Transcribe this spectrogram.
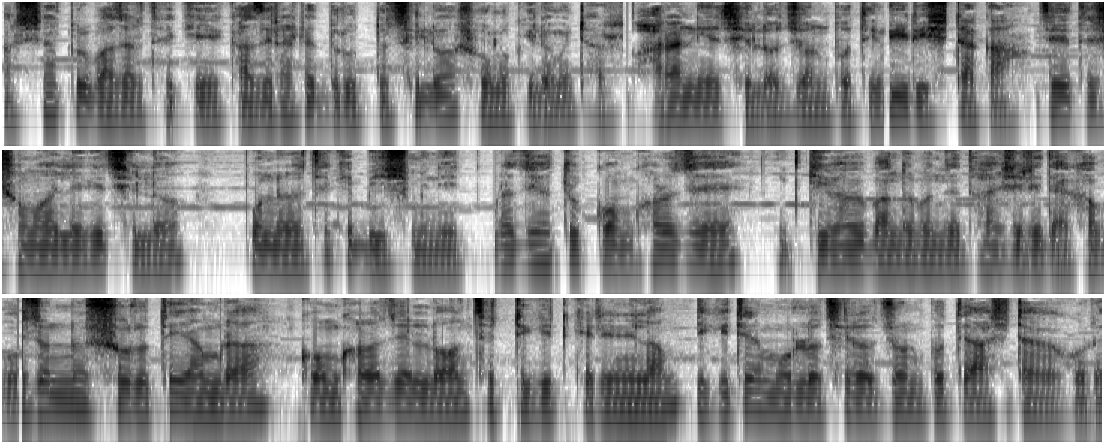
কাশীনাথপুর বাজার থেকে কাজিরহাটের দূরত্ব ছিল ষোলো কিলোমিটার। ভাড়া নিয়েছিল জনপ্রতি তিরিশ টাকা। যেতে সময় লেগেছিল পনেরো থেকে বিশ মিনিট। আমরা যেহেতু কম খরচে কীভাবে বান্দরবান যেতে হয় সেটি দেখাবো। এজন্য শুরুতেই আমরা কম খরচে লঞ্চের টিকিট কেটে নিলাম। টিকিটের মূল্য ছিল জনপ্রতি আশি টাকা করে।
